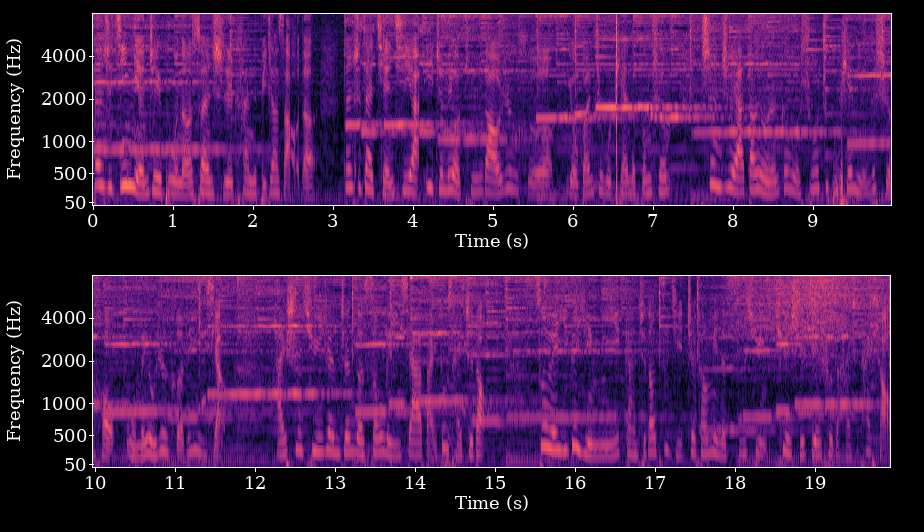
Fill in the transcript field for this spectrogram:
但是今年这部呢，算是看的比较早的。但是在前期呀，一直没有听到任何有关这部片的风声，甚至呀，当有人跟我说这部片名的时候，我没有任何的印象。还是去认真的搜了一下百度才知道，作为一个影迷，感觉到自己这方面的资讯确实接触的还是太少。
